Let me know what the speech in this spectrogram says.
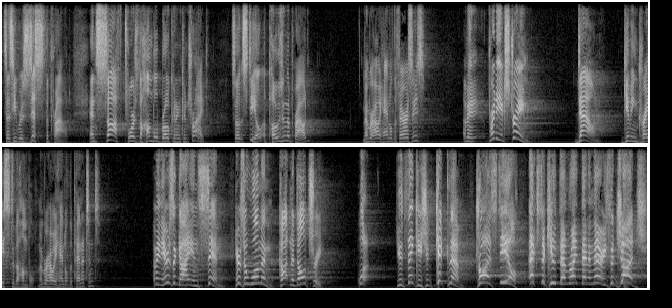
It says he resists the proud and soft towards the humble, broken, and contrite. So, steel, opposing the proud. Remember how he handled the Pharisees? I mean, pretty extreme. Down, giving grace to the humble. Remember how he handled the penitent? I mean, here's a guy in sin. Here's a woman caught in adultery. What? You'd think he should kick them, draw his steel, execute them right then and there. He's the judge.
